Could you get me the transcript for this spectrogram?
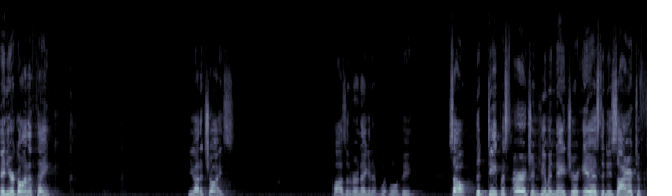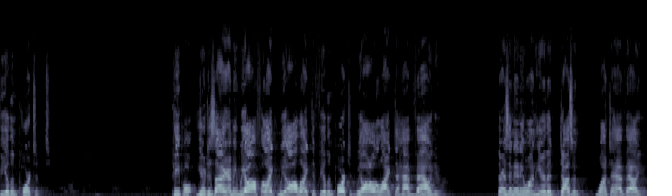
and you're going to think. You got a choice positive or negative. What will it be? So, the deepest urge in human nature is the desire to feel important. People, you desire, I mean, we all like, we all like to feel important. We all like to have value. There isn't anyone here that doesn't want to have value.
